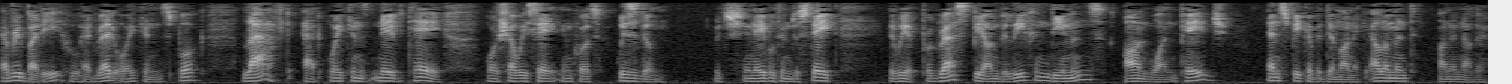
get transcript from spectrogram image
everybody who had read Eucken's book laughed at Eucken's naivete, or shall we say, in quotes, wisdom, which enabled him to state that we have progressed beyond belief in demons on one page and speak of a demonic element on another.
